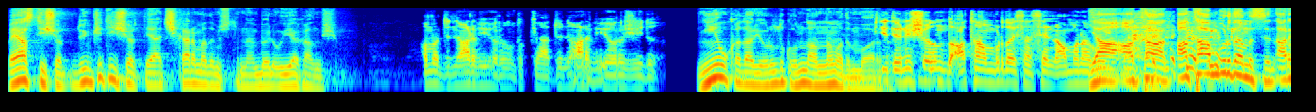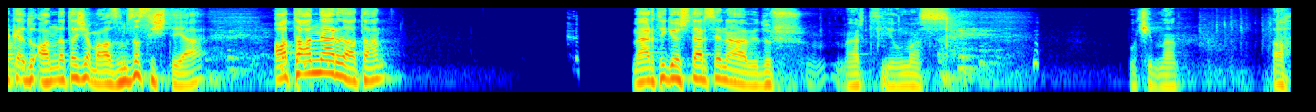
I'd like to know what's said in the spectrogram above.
Beyaz tişört. Dünkü tişört ya. Çıkarmadım üstümden. Böyle uyuyakalmışım. Ama dün harbi yorulduk ya. Dün harbi yorucuydu. Niye o kadar yorulduk onu da anlamadım bu arada. Bir de dönüş yolunda atan buradaysan senin amına Ya koyayım. Atan, Atan burada mısın? Arka dur, anlatacağım ağzımıza sıçtı ya. Atan nerede Atan? Mert'i göstersene abi dur. Mert Yılmaz. Bu kim lan? Ah.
